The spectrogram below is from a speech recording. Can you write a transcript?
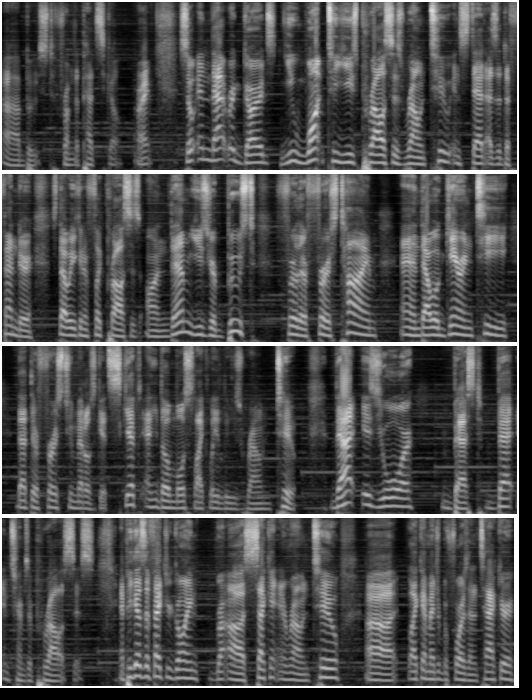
uh, boost from the pet skill, alright? So in that regards, you want to use paralysis round two instead as a defender, so that way you can inflict paralysis on them, use your boost for their first time, and that will guarantee that their first two medals get skipped and they'll most likely lose round two. That is your best bet in terms of paralysis. And because of the fact you're going uh, second in round two, uh, like I mentioned before as an attacker,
